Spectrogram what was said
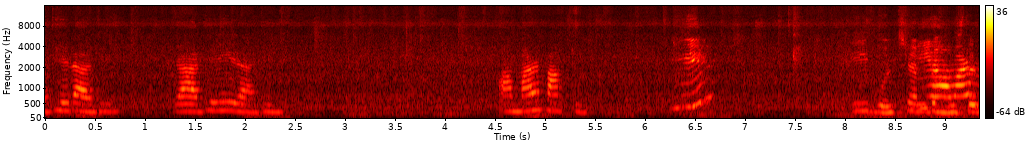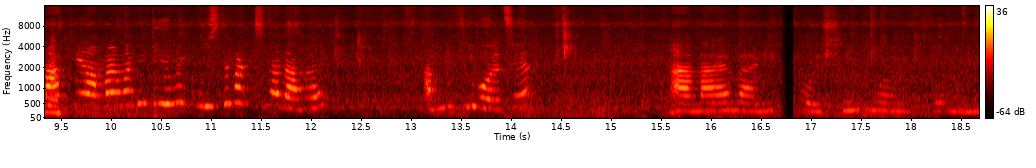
রাধে রাধে রাধে রাধে। আমার মাকে। কি বলছে? আমি তো বুঝতে পারছি আমার মাকে কি আমি বুঝতে পারছি না দাদাই আপনি কি বলছেন? আমার বাড়ি পশ্চিম বর্ধমানে।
